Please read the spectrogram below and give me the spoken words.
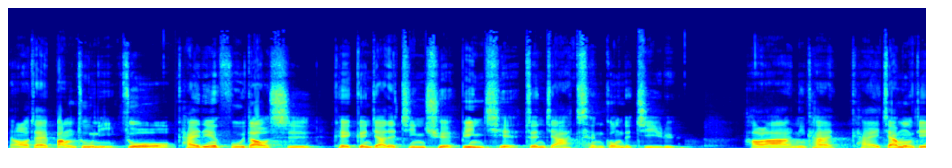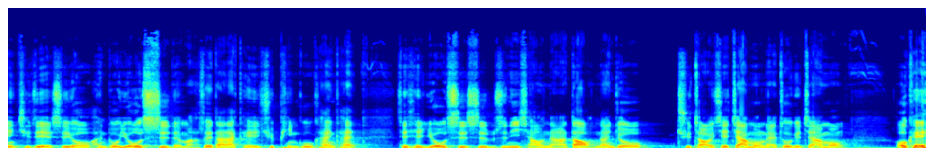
然后再帮助你做开店辅导时可以更加的精确，并且增加成功的几率。好啦，你看开加盟店其实也是有很多优势的嘛，所以大家可以去评估看看。这些优势是不是你想要拿到？那你就去找一些加盟来做一个加盟。OK，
